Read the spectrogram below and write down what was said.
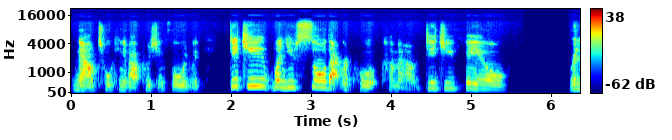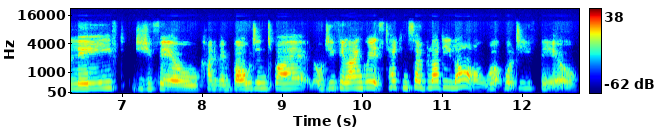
now talking about pushing forward with. Did you, when you saw that report come out, did you feel relieved? Did you feel kind of emboldened by it? Or do you feel angry it's taken so bloody long? What, what do you feel?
